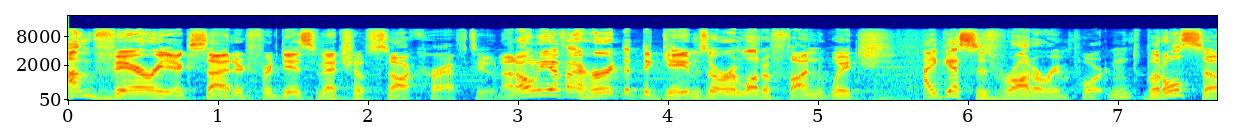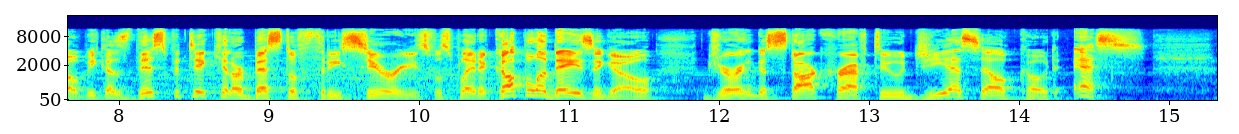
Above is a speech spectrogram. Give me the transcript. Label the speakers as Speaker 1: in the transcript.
Speaker 1: I'm very excited for this match of StarCraft 2. Not only have I heard that the games are a lot of fun, which I guess is rather important, but also because this particular best of three series was played a couple of days ago during the StarCraft 2 GSL Code S.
